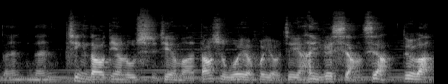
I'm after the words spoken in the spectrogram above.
能能进到电路世界吗？当时我也会有这样一个想象，对吧？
